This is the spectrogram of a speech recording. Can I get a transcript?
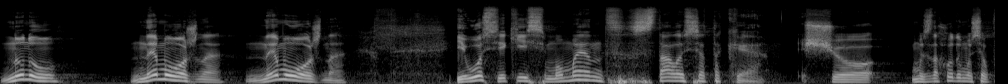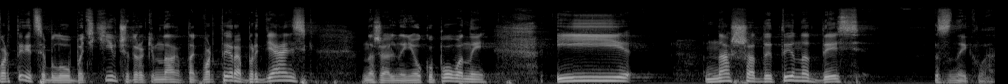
ну-ну, не можна, не можна. І ось якийсь момент сталося таке, що ми знаходимося в квартирі, це було у батьків, чотирикімнатна квартира, Бердянськ, на жаль, нині окупований. І наша дитина десь зникла.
